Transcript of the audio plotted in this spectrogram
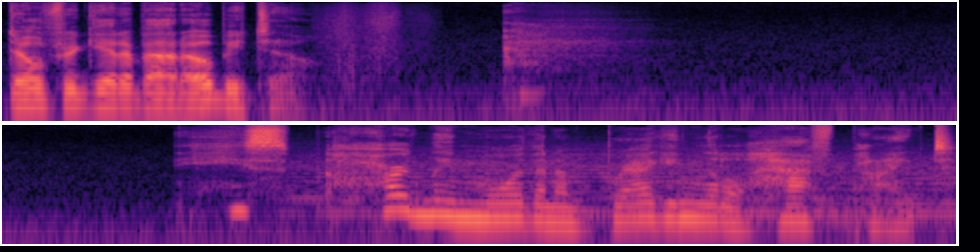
Don't forget about Obito. He's hardly more than a bragging little half pint.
